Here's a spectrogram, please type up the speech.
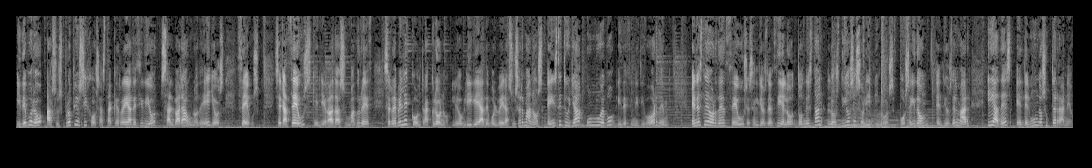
y devoró a sus propios hijos hasta que Rea decidió salvar a uno de ellos, Zeus. Será Zeus quien, llegada a su madurez, se rebele contra Crono, le obligue a devolver a sus hermanos e instituya un nuevo y definitivo orden. En este orden, Zeus es el dios del cielo, donde están los dioses olímpicos, Poseidón, el dios del mar, y Hades, el del mundo subterráneo.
